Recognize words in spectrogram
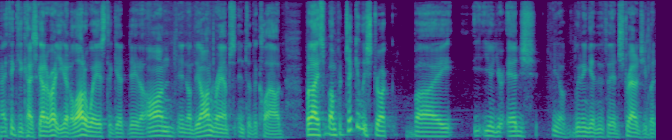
I think you guys got it right. You got a lot of ways to get data on, you know, the on-ramps into the cloud. But I, am particularly struck by you know, your edge, you know, we didn't get into the edge strategy, but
